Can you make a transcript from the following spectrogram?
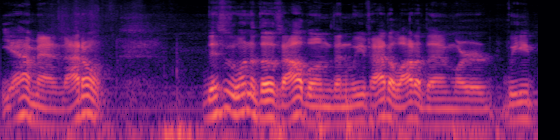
yeah, man, I don't. This is one of those albums, and we've had a lot of them where we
